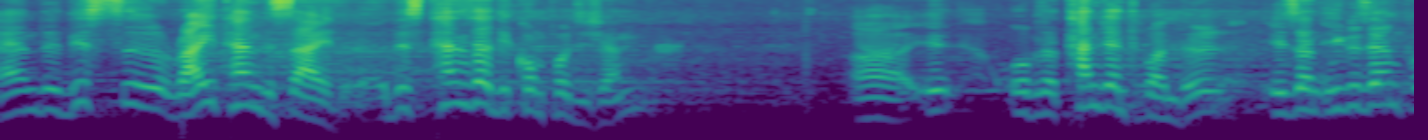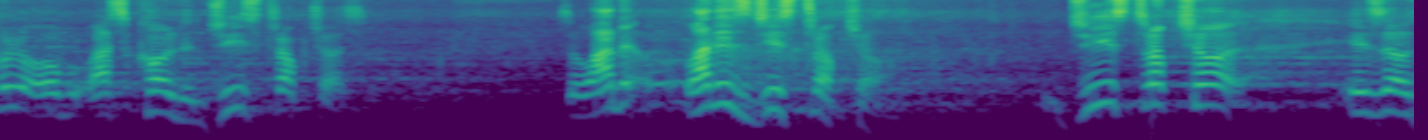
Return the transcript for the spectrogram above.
And this right-hand side, this tensor decomposition, uh, of the tangent bundle is an example of what's called G structures. So what, what is G structure? G structure is a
